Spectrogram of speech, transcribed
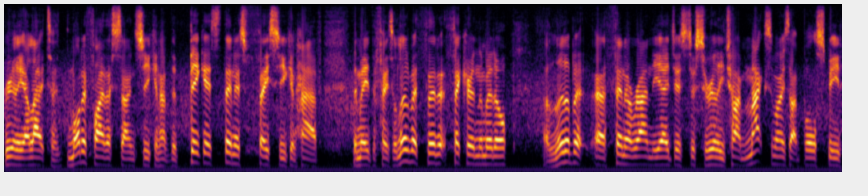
really allow it to modify the sound so you can have the biggest, thinnest face you can have. They made the face a little bit thinner, thicker in the middle, a little bit uh, thinner around the edges just to really try and maximize that ball speed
